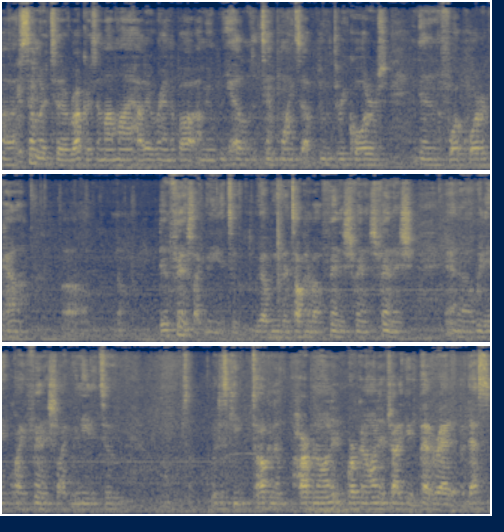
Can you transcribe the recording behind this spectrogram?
uh, similar to the Rutgers in my mind how they ran the ball. I mean, we held them to ten points up through three quarters, and then in the fourth quarter, kind of uh, you know, didn't finish like we needed to. We, we've been talking about finish, finish, finish, and uh, we didn't quite finish like we needed to. So we'll just keep talking and harping on it and working on it and try to get better at it. But that's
